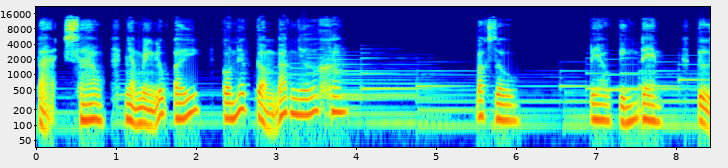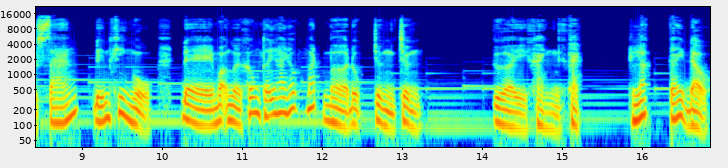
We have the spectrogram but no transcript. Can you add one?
Tại sao nhà mình lúc ấy có nếp cẩm bác nhớ không? Bác dâu đeo kính đen từ sáng đến khi ngủ để mọi người không thấy hai hốc mắt mờ đục trừng trừng. Cười khành khạch, lắc cái đầu,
